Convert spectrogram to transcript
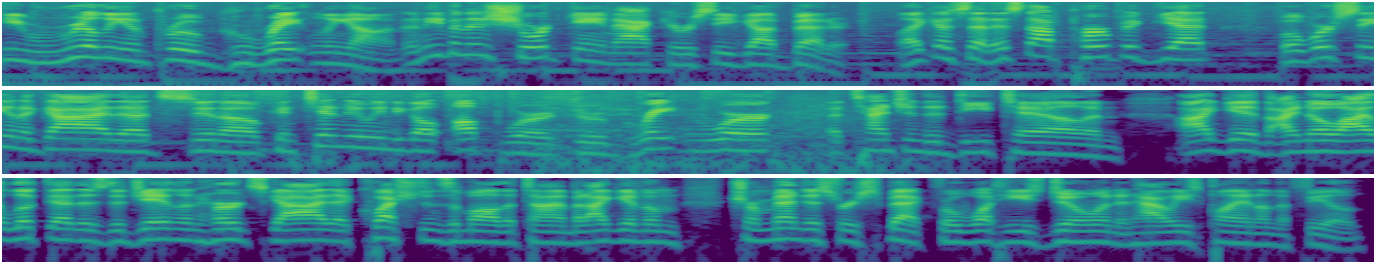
he really improved greatly on. And even his short game accuracy got better. Like I said, it's not perfect yet, but we're seeing a guy that's, you know, continuing to go upward through great work, attention to detail. And I give, I know I looked at as the Jalen Hurts guy that questions him all the time, but I give him tremendous respect for what he's doing and how he's playing on the field.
